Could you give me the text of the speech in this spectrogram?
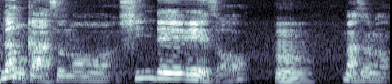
なんかその心霊映像。ううん。まあその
